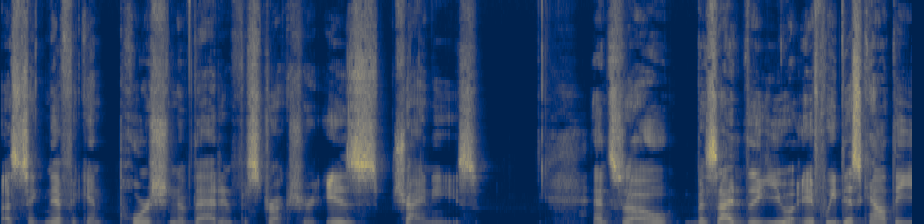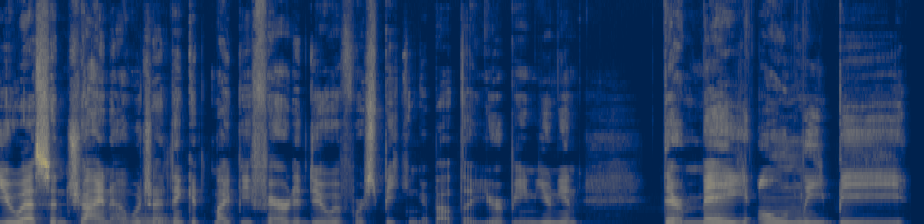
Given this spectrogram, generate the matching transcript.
a significant portion of that infrastructure is Chinese. And so, besides the U, if we discount the U.S. and China, which I mm-hmm. think it might be fair to do if we're speaking about the European Union, there may only be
